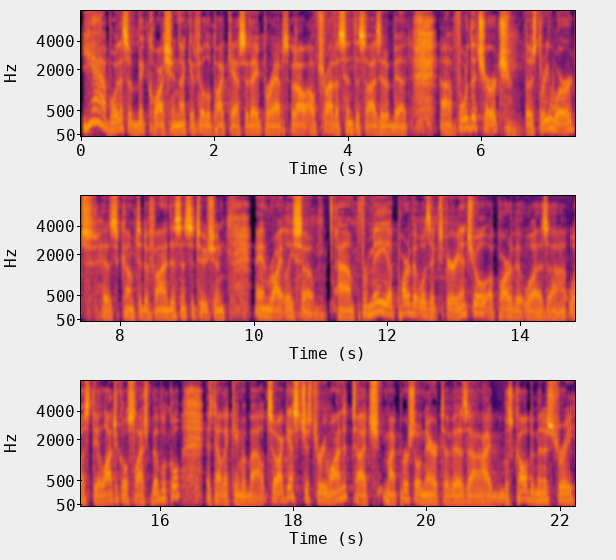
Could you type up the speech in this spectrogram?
Yeah, boy, that's a big question. That could fill the podcast today, perhaps, but I'll, I'll try to synthesize it a bit. Uh, for the church, those three words has come to define this institution, and rightly so. Um, for me, a part of it was experiential, a part of it was uh, was theological slash biblical, as to how that came about. So I guess just to rewind a touch, my personal narrative is uh, I was called to ministry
